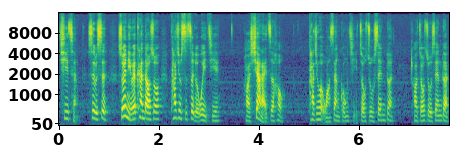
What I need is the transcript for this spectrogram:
七成是不是？所以你会看到说，它就是这个位阶，好下来之后，它就会往上攻击，走主升段，好走主升段。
